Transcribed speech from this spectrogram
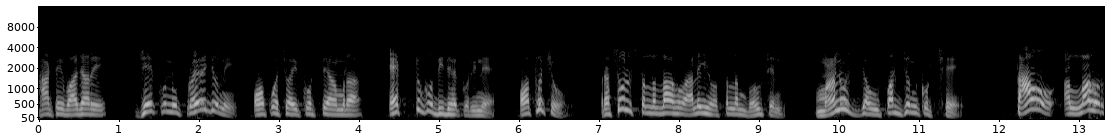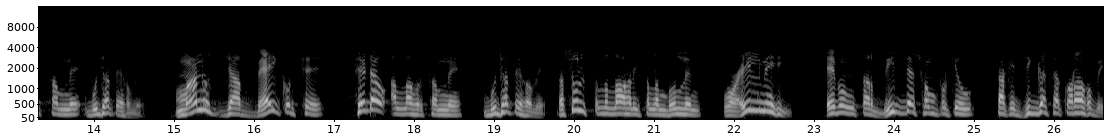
হাটে, বাজারে যে কোনো প্রয়োজনে অপচয় করতে আমরা একটুকু দ্বিধা করি না অথচ রাসুল সাল্লাহ আলী আসাল্লাম বলছেন, মানুষ যা উপার্জন করছে, তাও আল্লাহর সামনে বুঝাতে হবে। মানুষ যা ব্যয় করছে, সেটাও আল্লাহর সামনে বুঝাতে হবে। রাসুল সাল্লাহ আলি সাল্লাম বললেন ও ইলমেহি এবং তার বিদ্যা সম্পর্কেও তাকে জিজ্ঞাসা করা হবে,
